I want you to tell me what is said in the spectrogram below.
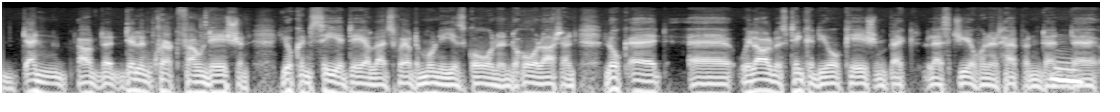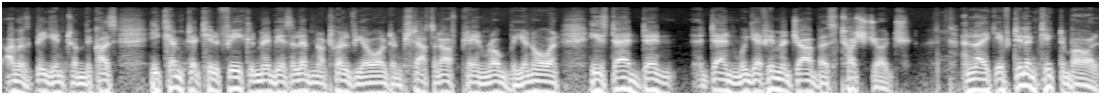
or the Dylan Quirk Foundation, you can see a deal that's where the money is going and the whole lot. And look, uh, uh, we'll always think of the occasion back last year when it happened, and uh, I was big into him because he came to Kilfeacle maybe as eleven or twelve year old and started off playing rugby, you know. And his dad then then we gave him a job as touch judge. And like if Dylan kicked the ball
